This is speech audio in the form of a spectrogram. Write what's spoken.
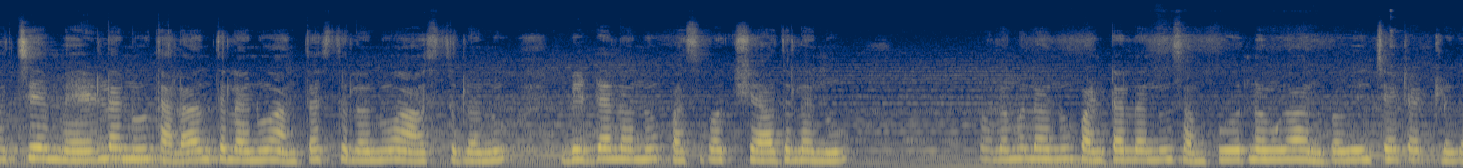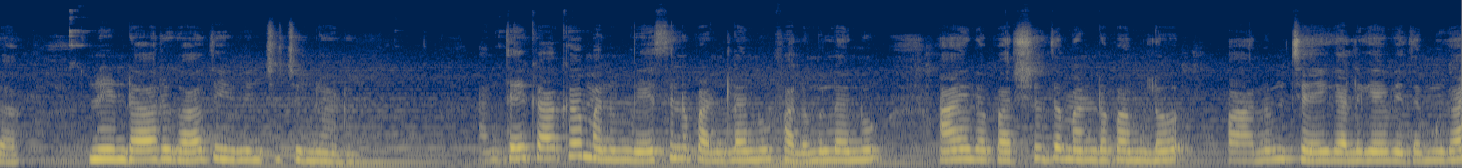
వచ్చే మేళ్ళను తలాంతులను అంతస్తులను ఆస్తులను బిడ్డలను పశుపక్షాదులను పొలములను పంటలను సంపూర్ణంగా అనుభవించేటట్లుగా నిండారుగా దీవించుచున్నాడు. అంతేకాక మనం వేసిన పండ్లను ఫలములను ఆయన పరిశుద్ధ మండపంలో పానం చేయగలిగే విధముగా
